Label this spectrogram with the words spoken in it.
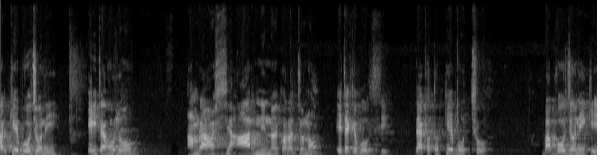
আর কে বোঝনি? এইটা হলো আমরা আসছি আর নির্ণয় করার জন্য এটাকে বলছি। দেখো তো কে বুঝছ বা বোঝনি কে?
